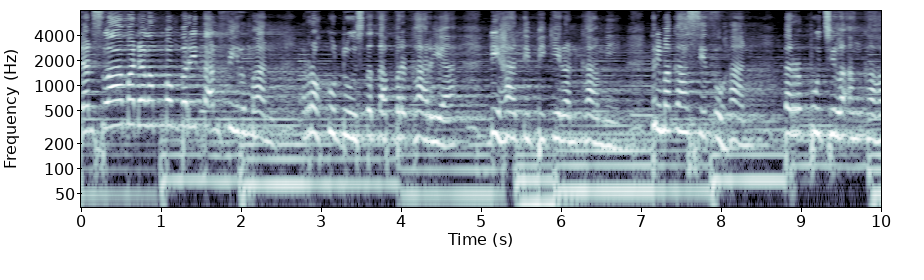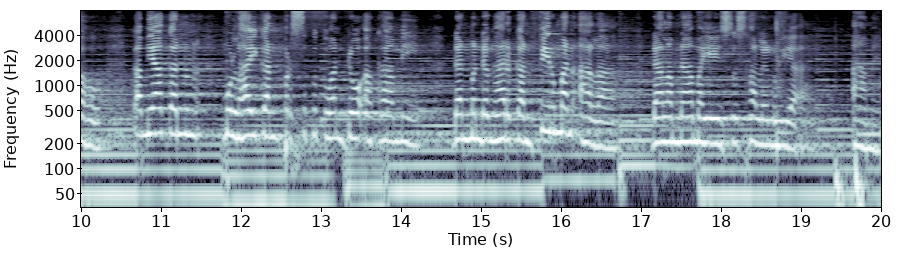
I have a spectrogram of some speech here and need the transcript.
Dan selama dalam pemberitaan firman, roh kudus tetap berkarya di hati pikiran kami. Terima kasih Tuhan, terpujilah Engkau. Kami akan mulaikan persekutuan doa kami dan mendengarkan firman Allah dalam nama Yesus. Haleluya. Amin.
